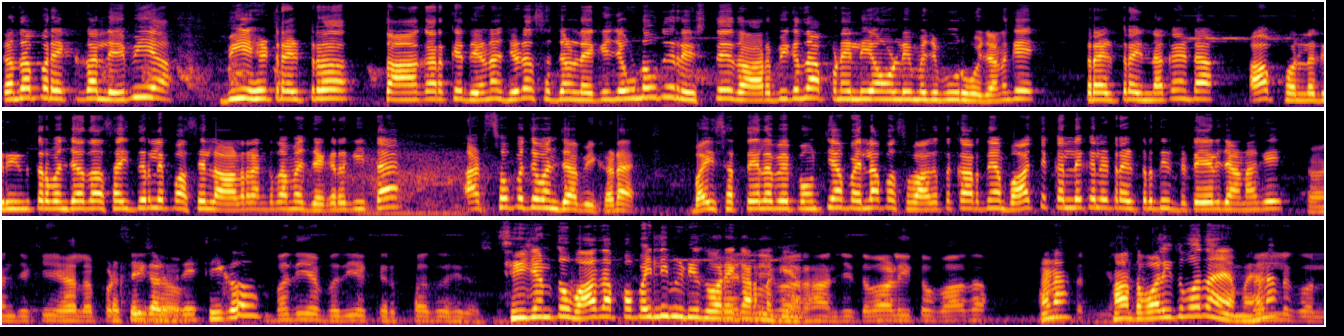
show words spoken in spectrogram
ਕਹਿੰਦਾ, ਪਰ ਇੱਕ ਗੱਲ ਇਹ ਵੀ ਆ, ਵੀ ਇਹ ਟਰੈਕਟਰ ਤਾਂ ਕਰਕੇ ਦੇਣਾ, ਜਿਹੜਾ ਸੱਜਣ ਲੈ ਕੇ ਜਾਊ ਨਾ ਉਹਦੇ ਰਿਸ਼ਤੇਦਾਰ ਵੀ ਕਹਿੰਦਾ, ਆਪਣੇ ਲਈ ਆਉਣ ਲਈ ਮਜਬੂਰ ਹੋ ਜਾਣਗੇ। ਟਰੈਕਟਰ ਇੰਨਾ ਘੰਟਾ ਆ। ਫੁੱਲ ਗ੍ਰੀਨ 53 ਦਾ ਸਾ ਇਧਰਲੇ ਪਾਸੇ ਲਾਲ ਰੰਗ ਦਾ ਮੈਂ ਜ਼ਿਕਰ ਕੀਤਾ 855 ਵੀ ਖੜਾ ਹੈ। ਬਾਈ ਸੱਤੇ ਲਵੇ ਪਹੁੰਚਿਆ ਪਹਿਲਾਂ ਆਪਾਂ ਸਵਾਗਤ ਕਰਦੇ ਹਾਂ। ਬਾਅਦ ਚ ਕੱਲੇ ਕੱਲੇ ਟਰੈਕਟਰ ਦੀ ਡਿਟੇਲ ਜਾਣਾਂਗੇ। ਹਾਂਜੀ ਕੀ ਹਾਲ ਸਹੀ ਪੱਟੀ ਗੱਲ ਵੀਰੇ ਠੀਕ ਹੋ? ਵਧੀਆ ਵਧੀਆ ਕਿਰਪਾ ਤੁਸੀਂ ਦੱਸੋ। ਸੀਜ਼ਨ ਤੋਂ ਬਾਅਦ ਆਪਾਂ ਪਹਿਲੀ ਵੀਡੀਓ ਦੁਆਰੇ ਕਰਨ ਲੱਗੇ ਹਾਂ। ਹਾਂਜੀ ਦੀਵਾਲੀ ਤੋਂ ਬਾਅਦ ਆ ਹਨਾ? ਹਾਂ ਦੀਵਾਲੀ ਤੋਂ ਬਾਅਦ ਆਇਆ ਮੈਂ ਹਨਾ? ਬਿਲਕੁਲ।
